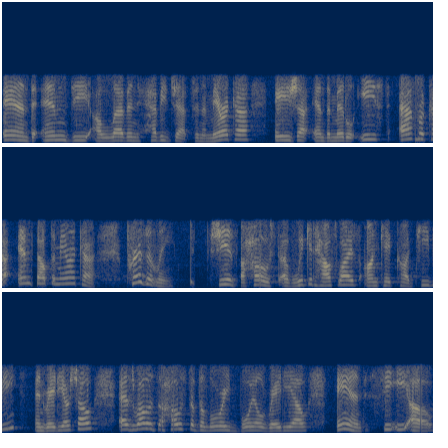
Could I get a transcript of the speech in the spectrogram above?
and the MD 11 heavy jets in America, Asia, and the Middle East, Africa, and South America. Presently, she is the host of Wicked Housewives on Cape Cod TV and radio show, as well as the host of the Lori Boyle Radio and CEO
